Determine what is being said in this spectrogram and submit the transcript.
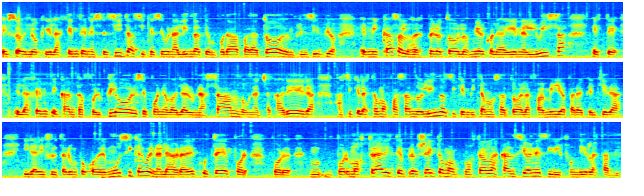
Eso es lo que la gente necesita, así que sea una linda temporada para todos. En principio, en mi casa los espero todos los miércoles ahí en el Luisa. Este, la gente canta folclore, se pone a bailar una samba, una chacarera, así que la estamos pasando lindo, así que invitamos a toda la familia para que quiera ir a disfrutar un poco de música. Y bueno, les agradezco a ustedes por, por, por mostrar este proyecto, mostrar las canciones y difundirlas también.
